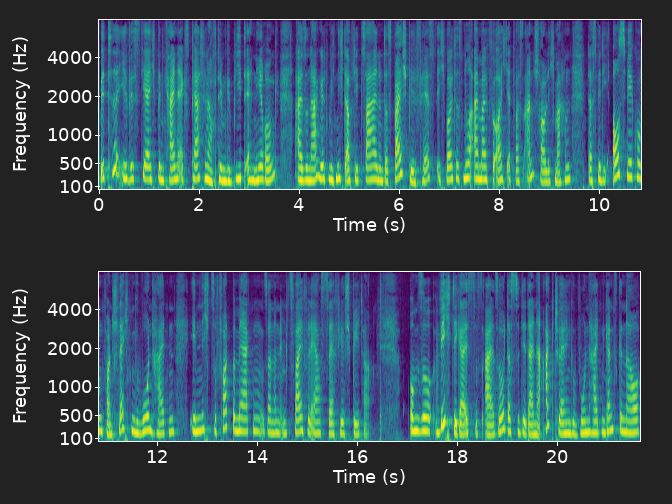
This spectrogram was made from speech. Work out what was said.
bitte, ihr wisst ja, ich bin keine Expertin auf dem Gebiet Ernährung, also nagelt mich nicht auf die Zahlen und das Beispiel fest. Ich wollte es nur einmal für euch etwas anschaulich machen, dass wir die Auswirkungen von schlechten Gewohnheiten eben nicht sofort bemerken, sondern im Zweifel erst sehr viel später. Umso wichtiger ist es also, dass du dir deine aktuellen Gewohnheiten ganz genau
